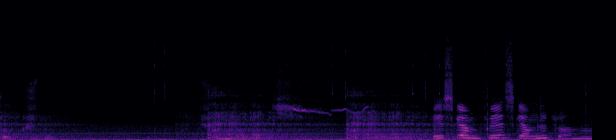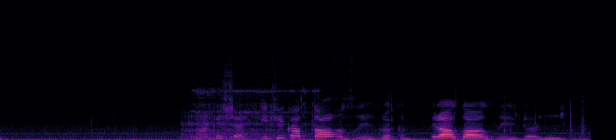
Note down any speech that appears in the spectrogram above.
Çok güçlü. Şunu kapat. Facecam, facecam lütfen. Hı. Arkadaşlar iki kat daha hızlıyız bakın. Biraz daha hızlıyız gördüğünüz gibi.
